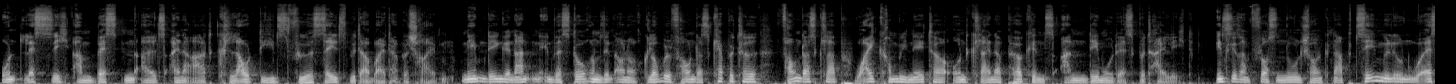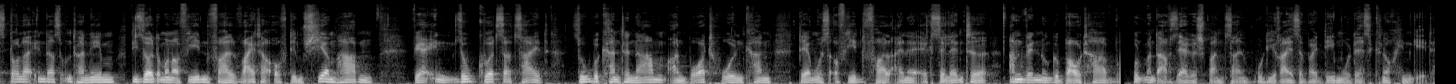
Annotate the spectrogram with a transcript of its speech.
und lässt sich am besten als eine Art Cloud-Dienst für Sales-Mitarbeiter beschreiben. Neben den genannten Investoren sind auch noch Global Founders Capital, Founders Club, Y Combinator und Kleiner Perkins an Demodesk beteiligt. Insgesamt flossen nun schon knapp 10 Millionen US-Dollar in das Unternehmen. Die sollte man auf jeden Fall weiter auf dem Schirm haben. Wer in so kurzer Zeit so bekannte Namen an Bord holen kann, der muss auf jeden Fall eine exzellente Anwendung gebaut haben. Und man darf sehr gespannt sein, wo die Reise bei Demodesk noch hingeht.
